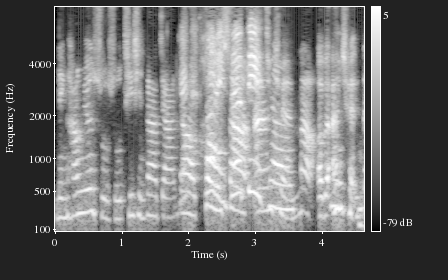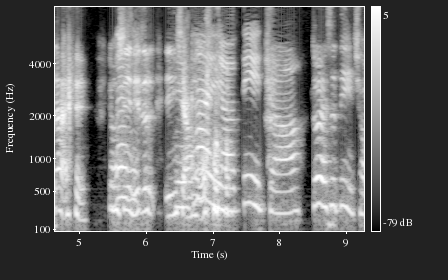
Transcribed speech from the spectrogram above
领航员叔叔提醒大家要扣上安全帽，呃，不，安全带。用心，你一直影响我。有地球。对，是地球。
